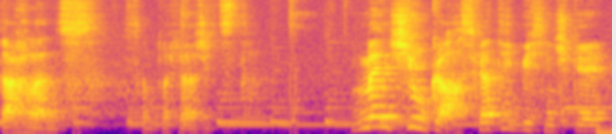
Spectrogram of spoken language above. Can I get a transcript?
Tahle jsem to chtěl říct. Menší ukázka té písničky.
